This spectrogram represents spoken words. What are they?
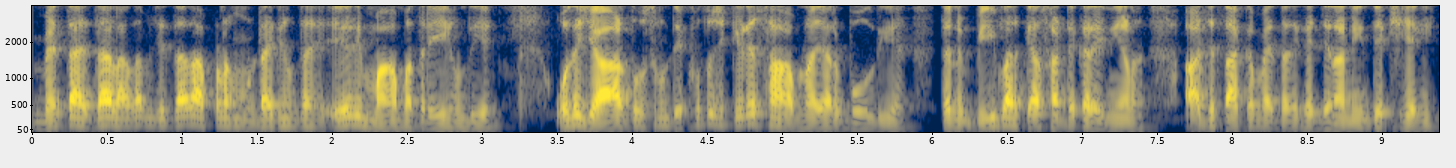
ਮੈਨੂੰ ਤਾਂ ਐਦਾਂ ਲੱਗਦਾ ਵੀ ਜਿੱਦਾਂ ਦਾ ਆਪਣਾ ਮੁੰਡਾ ਹੀ ਨਹੀਂ ਹੁੰਦਾ ਇਹ ਇਹਦੀ ਮਾਂ ਮਤਰੇਈ ਹੁੰਦੀ ਹੈ। ਉਹਦੇ ਯਾਰ ਦੋਸਤ ਨੂੰ ਦੇਖੋ ਤੁਸੀਂ ਕਿਹੜੇ ਹਿਸਾਬ ਨਾਲ ਯਾਰ ਬੋਲਦੀ ਹੈ। ਤੈਨੂੰ 20 ਵਾਰ ਕਿਹਾ ਸਾਡੇ ਘਰੇ ਨਹੀਂ ਆਉਣਾ। ਅੱਜ ਤੱਕ ਮੈਂ ਇਦਾਂ ਦੀ ਕੋਈ ਜਨਾਨੀ ਨਹੀਂ ਦੇਖੀ ਹੈਗੀ।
